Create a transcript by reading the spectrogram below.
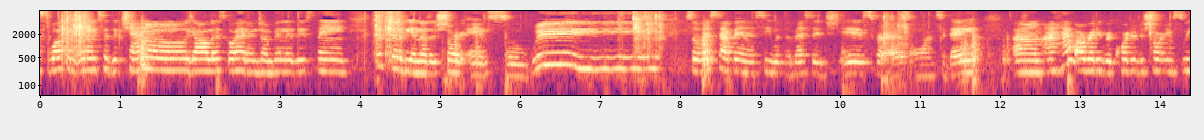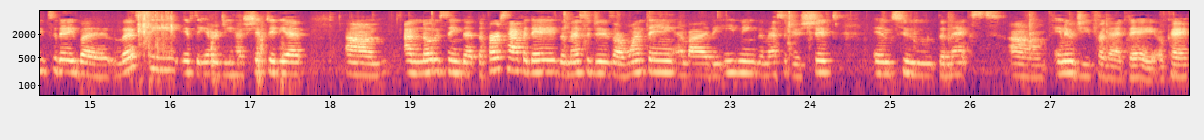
to the channel. Y'all, let's go ahead and jump into this thing. It's to be another short and sweet. So let's tap in and see what the message is for us on today. Um, I have already recorded a short and sweet today, but let's see if the energy has shifted yet. Um, I'm noticing that the first half a day, the messages are one thing, and by the evening, the messages shift into the next um, energy for that day. Okay.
